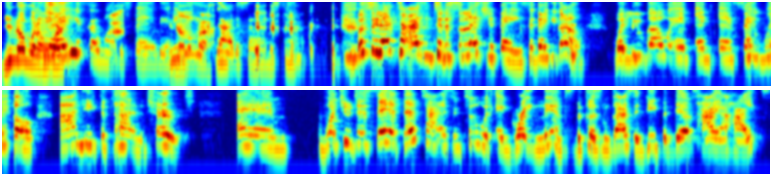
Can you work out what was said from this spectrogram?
You know what I'm working. yeah, working. he's so understanding. He is. God is so understanding. but see, that ties into the selection thing. So there you go. When you go and and and say, well, I need to find a church, and what you just said, that ties into it at great lengths because when God said deeper depths, higher heights,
